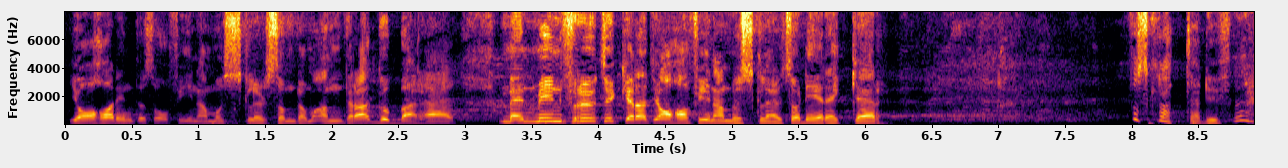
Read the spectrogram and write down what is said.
Jag har inte så fina muskler som de andra gubbar här. Men min fru tycker att jag har fina muskler, så det räcker. Vad skrattar du för?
